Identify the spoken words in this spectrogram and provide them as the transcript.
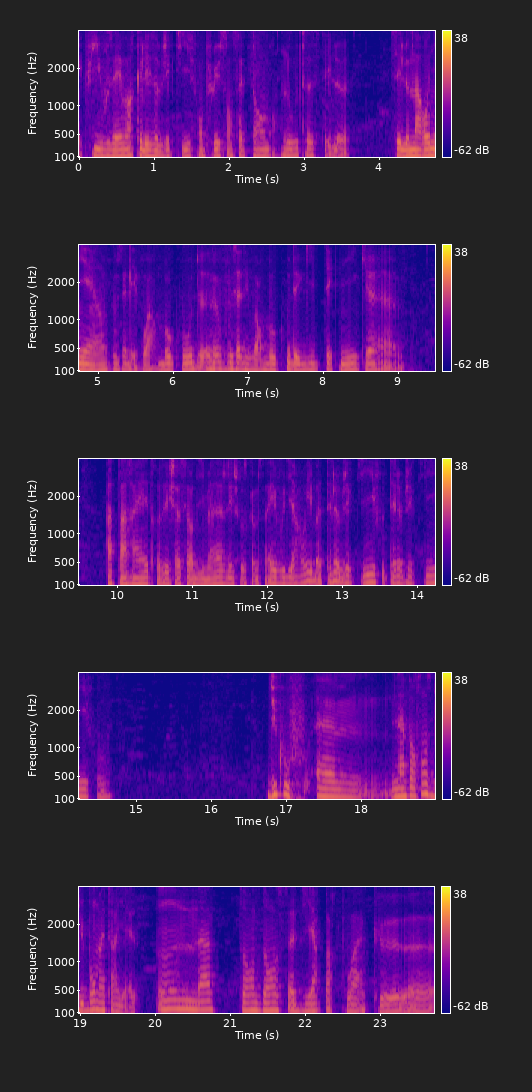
Et puis vous allez voir que les objectifs, en plus en septembre, en août, c'est le, c'est le marronnier. Hein. Vous allez voir beaucoup de, vous allez voir beaucoup de guides techniques euh, apparaître, des chasseurs d'images, des choses comme ça, et vous dire oui bah tel objectif ou tel objectif ou du coup, euh, l'importance du bon matériel. On a tendance à dire parfois que euh,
